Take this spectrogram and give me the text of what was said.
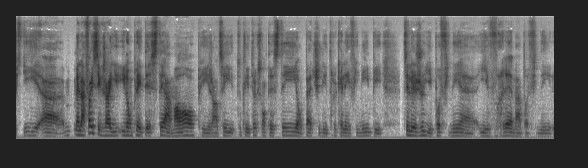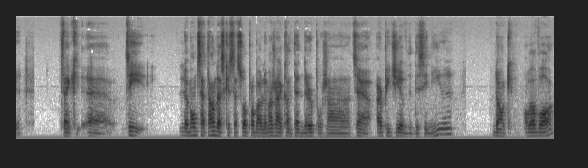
Puis, euh, mais la fin, c'est que genre, ils l'ont playtesté à mort, puis genre, tous les trucs sont testés, ils ont patché des trucs à l'infini, puis, tu sais, le jeu, il est pas fini, à- il est vraiment pas fini, là. Fait que, euh, tu sais, le monde s'attend à ce que ce soit probablement genre un contender pour genre, tu sais, un RPG of the Décennie, là. Donc, on va voir.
